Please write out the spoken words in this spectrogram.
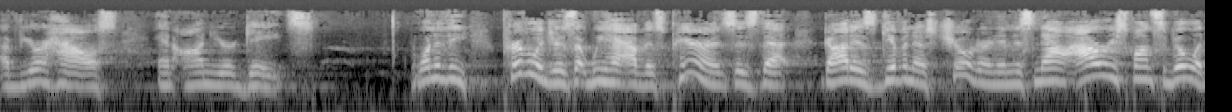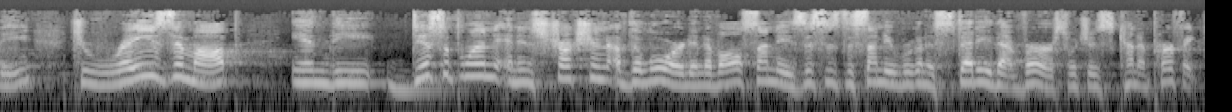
of your house and on your gates. One of the privileges that we have as parents is that God has given us children, and it's now our responsibility to raise them up in the discipline and instruction of the Lord. And of all Sundays, this is the Sunday we're going to study that verse, which is kind of perfect.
